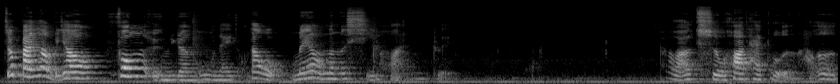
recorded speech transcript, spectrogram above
就班上比较风云人物那种，但我没有那么喜欢。对，我要吃，我话太多了，好饿。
